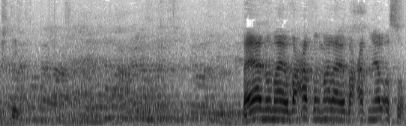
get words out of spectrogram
اشتي بيان ما يضعف وما لا يضعف من الأصول.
